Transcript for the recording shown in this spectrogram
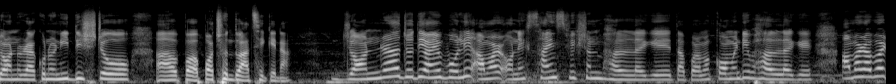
জনরা কোনো নির্দিষ্ট পছন্দ আছে কিনা? জনরা যদি আমি বলি, আমার অনেক সায়েন্স ফিকশন ভালো লাগে, তারপর আমার কমেডি ভালো লাগে, আমার আবার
